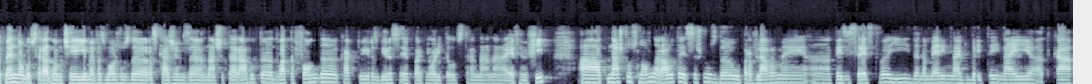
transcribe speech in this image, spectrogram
от мен, много се радвам, че имаме възможност да разкажем за нашата работа, двата фонда, както и разбира се партньорите от страна на FMFIP. А, нашата основна работа е всъщност да управляваме а, тези средства и да намерим най-добрите и най-така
